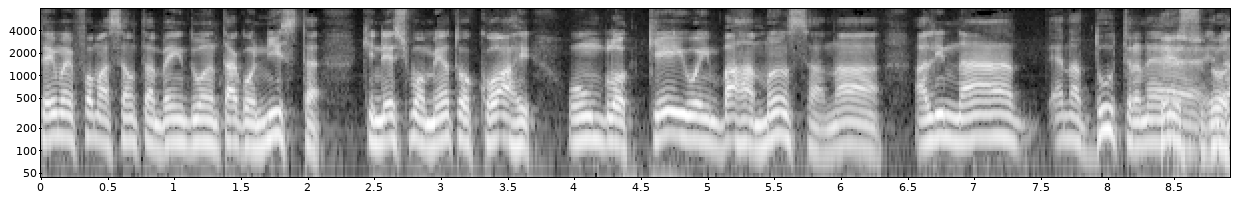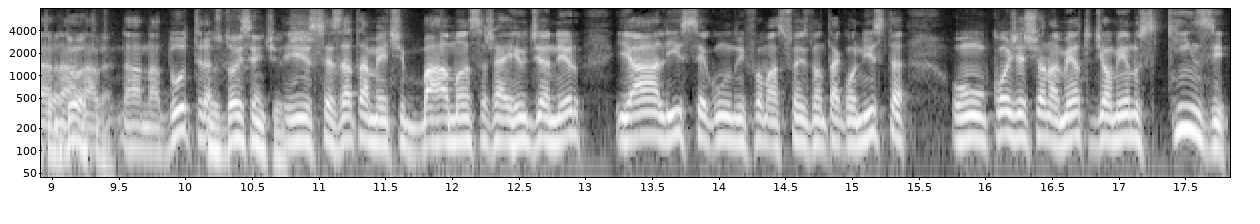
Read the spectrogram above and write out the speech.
Tem uma informação também do antagonista que neste momento ocorre um bloqueio em Barra Mansa, na, ali na. É na Dutra, né? Isso, Dutra, na, Dutra. Na, na, na Dutra. Nos dois sentidos. Isso, exatamente. Barra Mansa já é Rio de Janeiro. E há ali, segundo informações do antagonista, um congestionamento de ao menos 15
